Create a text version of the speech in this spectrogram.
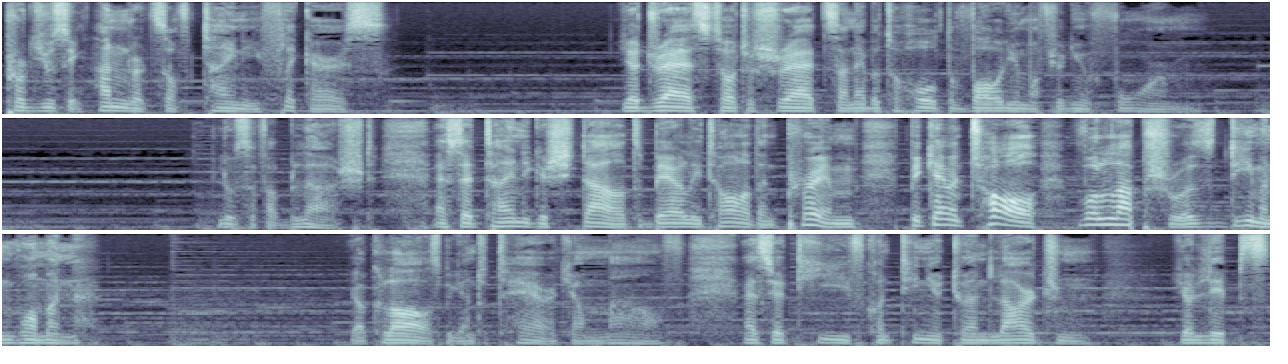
producing hundreds of tiny flickers. Your dress tore to shreds, unable to hold the volume of your new form. Lucifer blushed as that tiny gestalt, barely taller than Prim, became a tall, voluptuous demon woman. Your claws began to tear at your mouth as your teeth continued to enlarge, your lips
